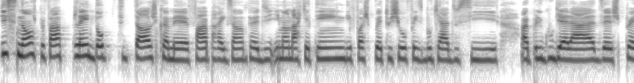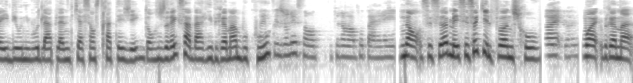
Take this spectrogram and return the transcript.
Puis sinon, je peux faire plein d'autres petites tâches comme euh, faire, par exemple, euh, du email marketing. Des fois, je peux toucher au Facebook Ads aussi, un peu le Google Ads. Je peux aider au niveau de la planification stratégique. Donc, je dirais que ça varie vraiment beaucoup. Ces journées sont vraiment pas pareilles. Non, c'est ça, mais c'est ça qui est le fun, je trouve. Ouais. Ouais, vraiment.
